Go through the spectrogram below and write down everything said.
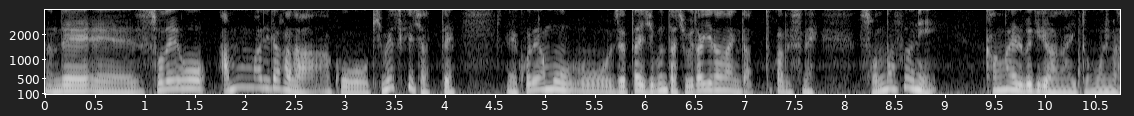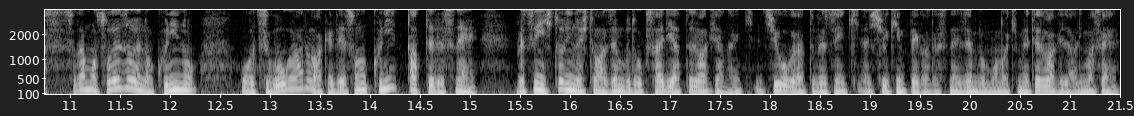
で、え、それをあんまりだからこう決めつけちゃって、え、これはもう絶対自分たちを裏切らないんだとかですねそんな風に考えるべきではないと思います。それはもうそれぞれの国の都合があるわけでその国だってですね別に一人の人が全部独裁でやってるわけじゃない中国だって別に習近平がですね全部ものを決めてるわけじゃありません。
